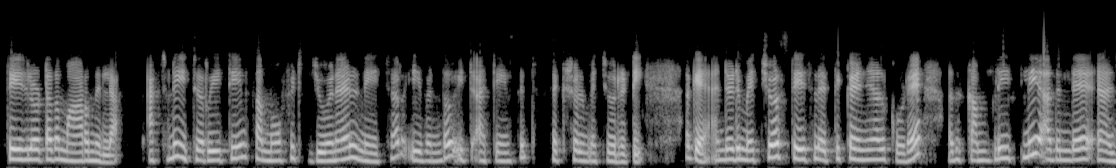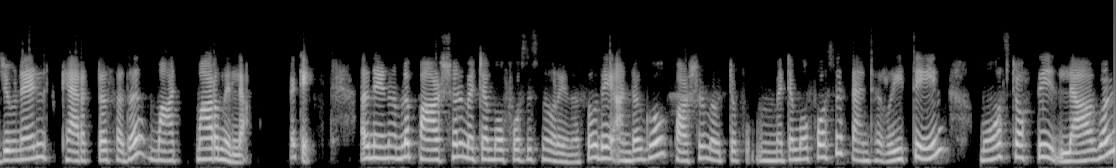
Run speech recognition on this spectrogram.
സ്റ്റേജിലോട്ട് അത് മാറുന്നില്ല. Actually it retain some of it juvenile nature even though it attains it sexual maturity okay അതിന്റെ ഒരു മെച്യൂർ സ്റ്റേജിൽ എത്തിക്കഴിഞ്ഞാൽ കൂടെ അത് കംപ്ലീറ്റ്ലി അതിന്റെ ജുവനൈൽ ക്യാരക്ടേഴ്സ് അത് മാറുന്നില്ല. ഓക്കെ അതിനെയാണ് നമ്മൾ പാർഷ്യൽ മെറ്റമോഫോസിസ് എന്ന് പറയുന്നത്. So they undergo partial metamorphosis and retain most of the larval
